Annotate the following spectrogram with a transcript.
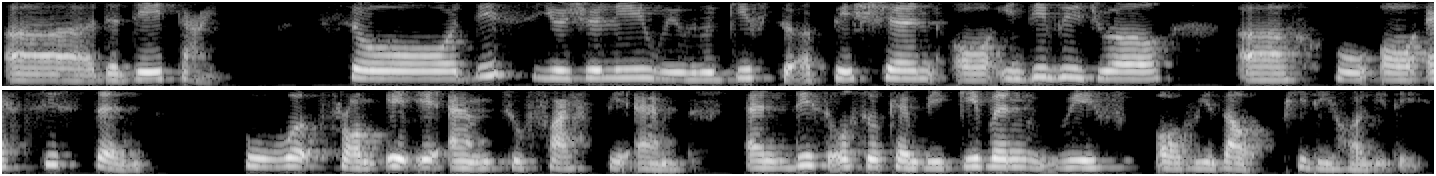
uh, the daytime. So this usually we will give to a patient or individual uh, who or assistant who work from 8 a.m. to 5 p.m. And this also can be given with or without PD holiday.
